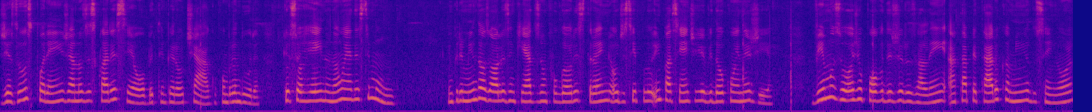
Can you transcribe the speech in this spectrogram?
Jesus, porém, já nos esclareceu, obtemperou Tiago, com brandura, que o seu reino não é deste mundo. Imprimindo aos olhos inquietos um fulgor estranho, o discípulo impaciente revidou com energia. Vimos hoje o povo de Jerusalém atapetar o caminho do Senhor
